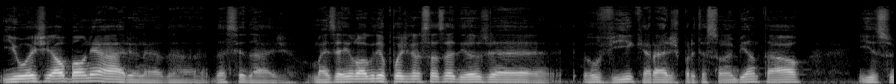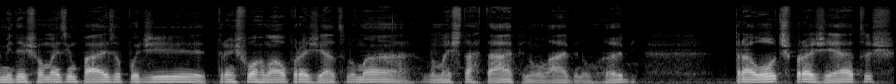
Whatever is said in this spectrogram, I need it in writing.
e hoje é o balneário né, da, da cidade. Mas aí logo depois, graças a Deus, é, eu vi que era área de proteção ambiental. E isso me deixou mais em paz. Eu pude transformar o projeto numa, numa startup, num lab, num hub, para outros projetos.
